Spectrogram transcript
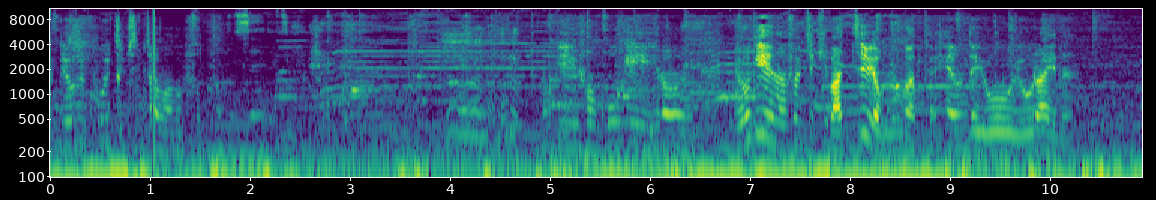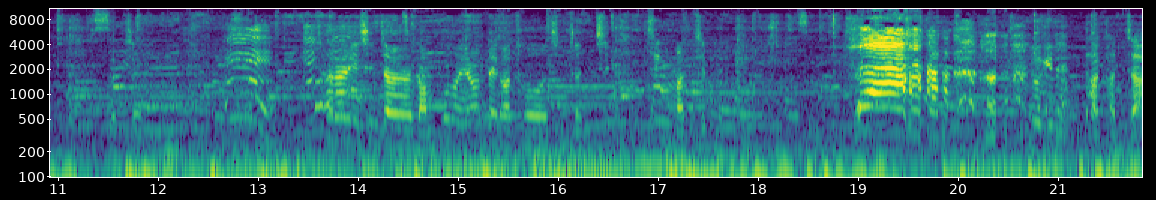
근데 여기 고깃집 진짜 맛없었다. 여기서 고기 이런 여기에는 솔직히 맛집이 없는 것 같아. 해운대 요, 요 라인은. 맞지? 차라리 진짜 남포동 이런 데가 더 진짜 찐 찐 맛집 느낌? 여기 다 가짜.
